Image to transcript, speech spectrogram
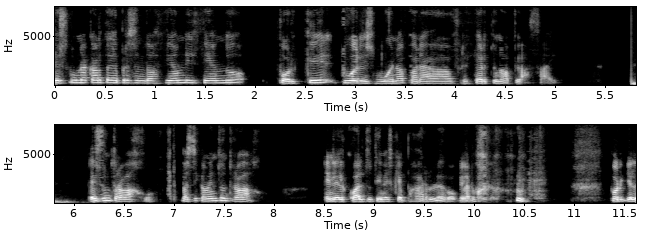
es una carta de presentación diciendo por qué tú eres buena para ofrecerte una plaza ahí. Es un trabajo, básicamente un trabajo, en el cual tú tienes que pagar luego, claro. Porque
